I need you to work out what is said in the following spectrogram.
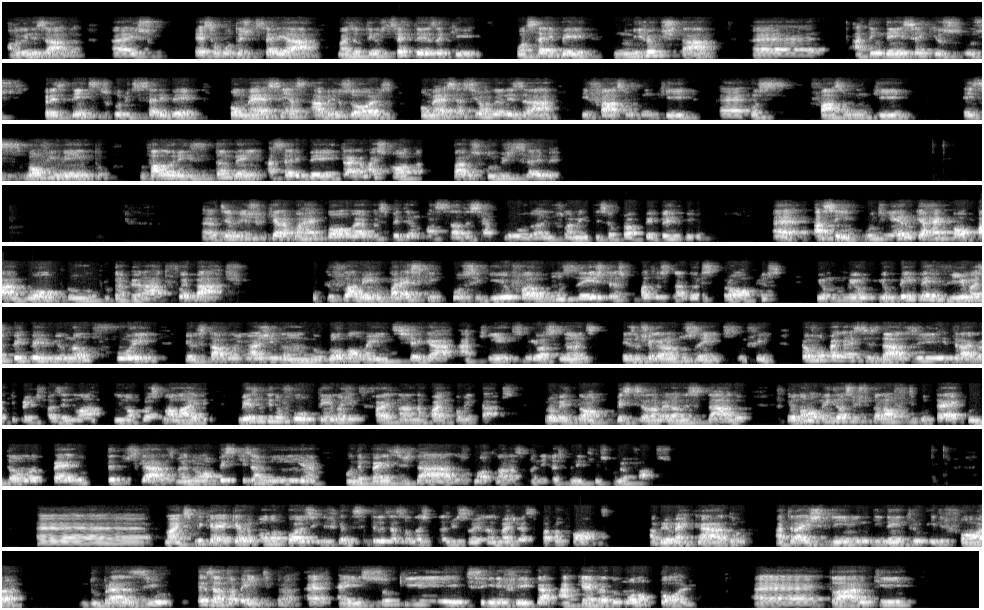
organizada. É, isso, esse é um contexto de Série A, mas eu tenho certeza que com a Série B, no nível que está, é, a tendência é que os, os presidentes dos clubes de Série B comecem a abrir os olhos comecem a se organizar e façam com que é, façam com que esse movimento valorize também a Série B e traga mais cota para os clubes de Série B. É, eu tinha visto que era com a Record era com o SBT ano passado esse acordo, além do Flamengo ter seu próprio pay-per-view. É, assim, o dinheiro que a Record pagou para o campeonato foi baixo. O que o Flamengo parece que conseguiu foi alguns extras com patrocinadores próprios e o, e o pay-per-view, mas o pay-per-view não foi. Eles estavam imaginando globalmente chegar a 500 mil assinantes, eles não chegaram a 200. Enfim, eu vou pegar esses dados e, trago aqui para a gente fazer numa, numa próxima live. Mesmo que não for o tema, a gente faz na, na parte de comentários. Prometo dar uma pesquisada melhor nesse dado eu normalmente eu assisto o canal Futeboteco, então eu pego dos caras, mas não é uma pesquisa minha, onde eu pego esses dados, boto lá nas planilhas bonitinhos como eu faço. É... Mike, explica aí. A quebra do monopólio significa descentralização das transmissões nas mais diversas plataformas. Abrir o mercado, atrair streaming de dentro e de fora do Brasil. Exatamente. É, é isso que, que significa a quebra do monopólio. É, claro que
